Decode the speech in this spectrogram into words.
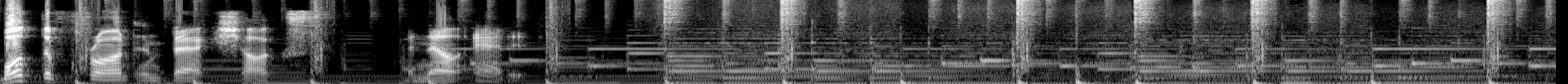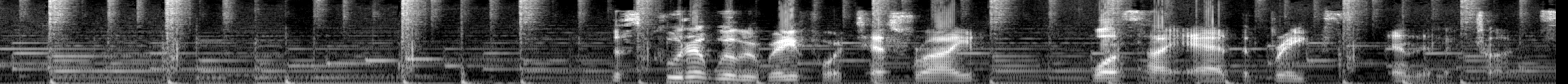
Both the front and back shocks are now added. The scooter will be ready for a test ride once I add the brakes and the electronics.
